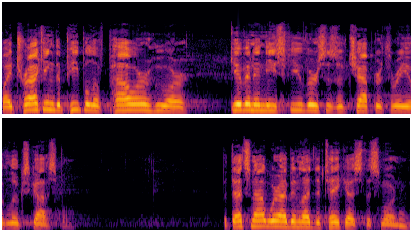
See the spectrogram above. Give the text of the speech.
by tracking the people of power who are given in these few verses of chapter 3 of Luke's Gospel. But that's not where I've been led to take us this morning.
